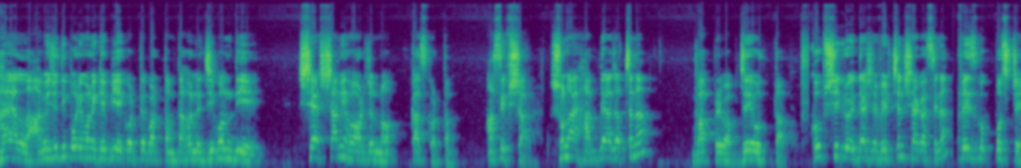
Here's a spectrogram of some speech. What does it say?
হায় আল্লাহ, আমি যদি পরিমণিকে বিয়ে করতে পারতাম, তাহলে জীবন দিয়ে শেষ স্বামী হওয়ার জন্য কাজ করতাম। আসিফ সার। সোনায় হাত দেওয়া যাচ্ছে না বাপরে বাপ, যে উত্তাপ। খুব শীঘ্রই দেশে ফিরছেন শেখ হাসিনা ফেসবুক পোস্টে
